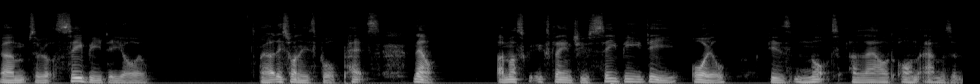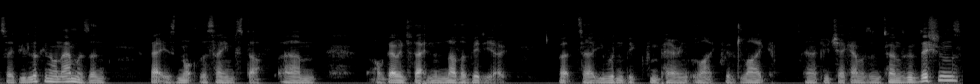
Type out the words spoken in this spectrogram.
Um, so we've got CBD oil. Uh, this one is for pets. Now, I must explain to you, CBD oil is not allowed on Amazon. So if you're looking on Amazon, that is not the same stuff. Um, I'll go into that in another video, but uh, you wouldn't be comparing like with like. If you check Amazon terms and conditions,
